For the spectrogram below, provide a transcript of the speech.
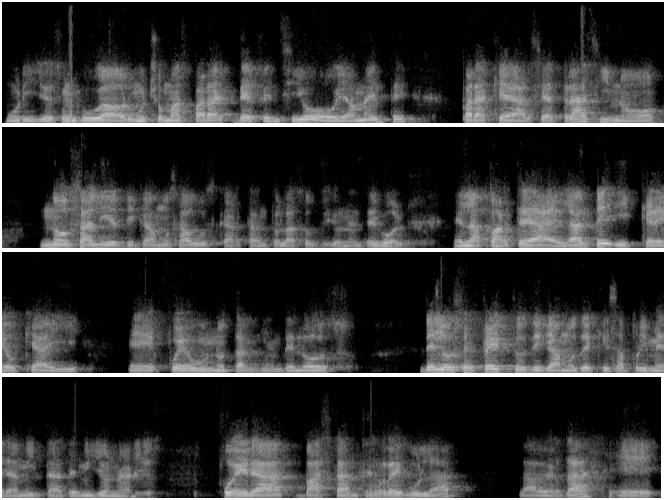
Murillo es un jugador mucho más para defensivo, obviamente, para quedarse atrás y no, no salir, digamos, a buscar tanto las opciones de gol en la parte de adelante. Y creo que ahí eh, fue uno también de los, de los efectos, digamos, de que esa primera mitad de Millonarios fuera bastante regular, la verdad. Eh,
